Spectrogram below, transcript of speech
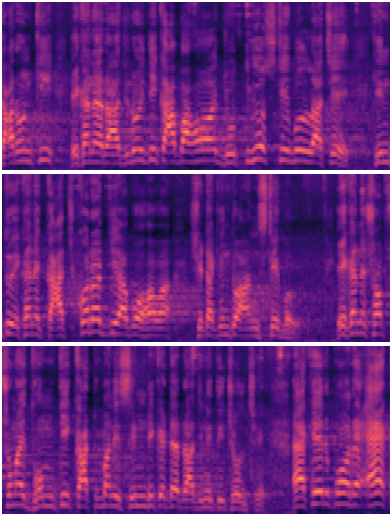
কারণ কি? এখানে রাজনৈতিক আবহাওয়া যদিও স্টেবল আছে, কিন্তু এখানে কাজ করার যে আবহাওয়া, সেটা কিন্তু আনস্টেবল এখানে সবসময় ধমকি কাটমানি সিন্ডিকেটের রাজনীতি চলছে। একের পর এক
